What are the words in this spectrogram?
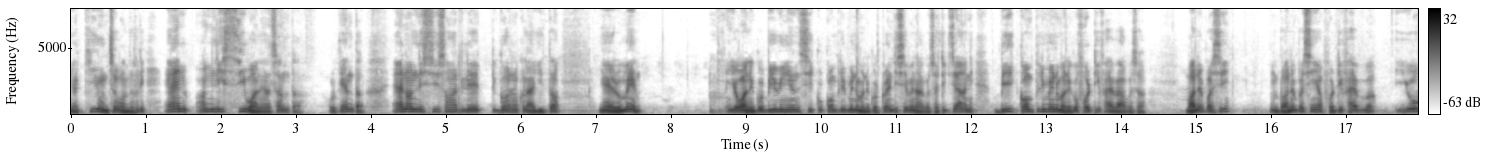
यहाँ के हुन्छ भन्दाखेरि एन अन्ली सी भनेको छ नि त हो क्या नि त? एन अन्ली सीसँग रिलेट गर्नको लागि त यहाँ हेरौँ है यो भनेको बी युनियन सीको कम्प्लिमेन्ट भनेको ट्वेन्टी सेभेन आएको छ ठिक छ? अनि बी कम्प्लिमेन्ट भनेको फोर्टी फाइभ आएको छ। भनेपछि भनेपछि यहाँ फोर्टी फाइभ यो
